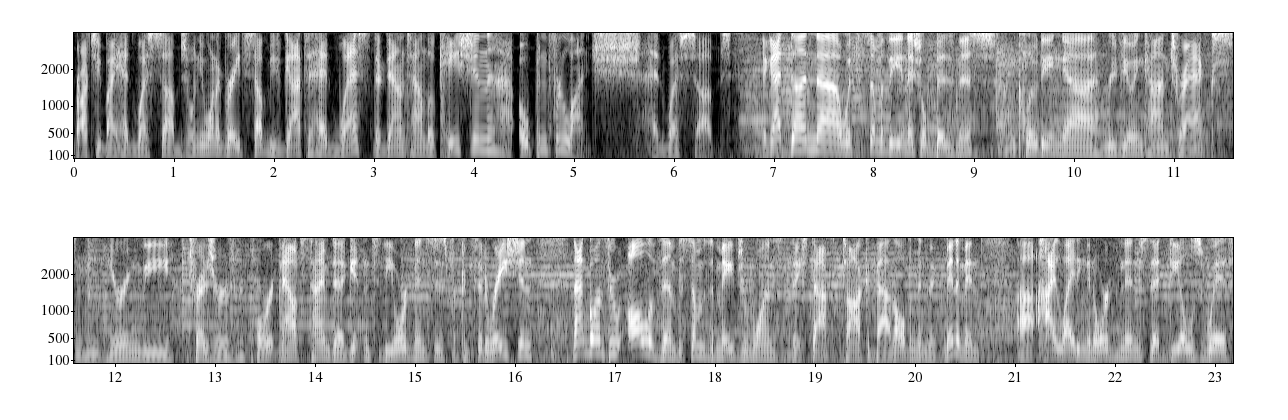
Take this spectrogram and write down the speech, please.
Brought to you by Head West Subs. When you want a great sub, you've got to head west. Their downtown location, open for lunch. Head West Subs. They got done uh, with some of the initial business, including uh, reviewing contracts and hearing the treasurer's report. Now it's time to get into the ordinances for consideration. Not going through all of them, but some of the major ones that they stopped to talk about. Alderman McMenamin uh, highlighting an ordinance that deals with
